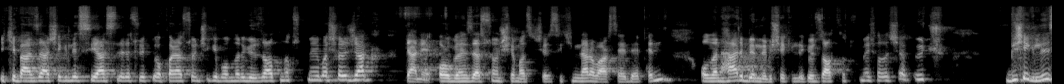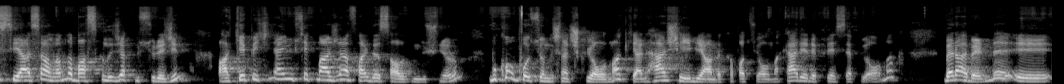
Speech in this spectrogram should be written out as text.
iki benzer şekilde siyasilere sürekli operasyon çekip onları gözaltına tutmayı başaracak. Yani organizasyon şeması içerisinde kimler varsa HDP'nin onların her birini bir şekilde gözaltına tutmaya çalışacak. Üç, bir şekilde siyasi anlamda baskılayacak bir sürecin AKP için en yüksek marjinal fayda sağladığını düşünüyorum. Bu kompozisyon dışına çıkıyor olmak yani her şeyi bir anda kapatıyor olmak, her yere pres yapıyor olmak beraberinde e,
